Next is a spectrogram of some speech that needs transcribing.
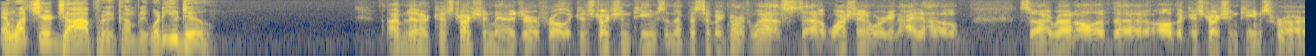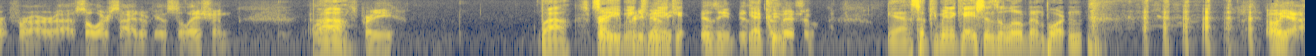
And what's your job for the company? What do you do? I'm the construction manager for all the construction teams in the Pacific Northwest, uh, Washington, Oregon, Idaho. So I run all of the all the construction teams for our for our uh, solar side of installation. Wow. It's pretty Wow. it's so pretty, you mean pretty communica- busy, busy, busy Yeah, position. Yeah, so communication's a little bit important. Oh yeah,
